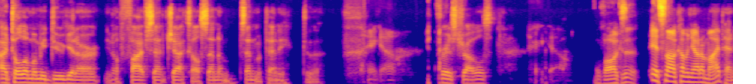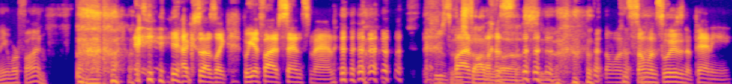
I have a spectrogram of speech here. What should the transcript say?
I told him when we do get our, you know, five cent checks, I'll send him send him a penny to the there you go. for his troubles. There you go. Well, 'cause it- it's not coming out of my penny, and we're fine. yeah, because I was like, if we get five cents, man. Who's So Five there's of five of us. us. you know. Someone, someone's losing a penny.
